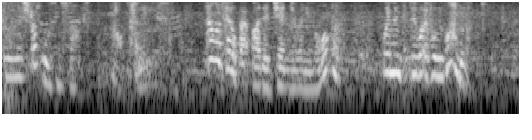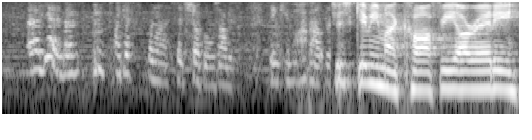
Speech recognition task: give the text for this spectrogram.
Doing their struggles and stuff. Oh, please. No one's held back by their gender anymore, women can do whatever we want. Uh, yeah, no, I guess when I said struggles, I was thinking more about Just give me my coffee already.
